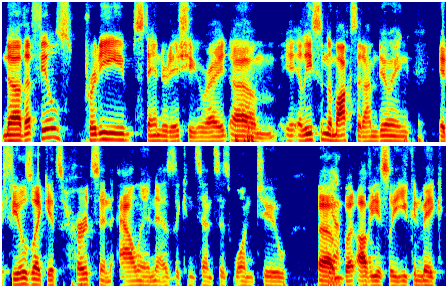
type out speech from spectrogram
No, that feels pretty standard issue, right? Um, at least in the mocks that I'm doing, it feels like it's Hurts and Allen as the consensus one two. Um, yeah. But obviously, you can make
